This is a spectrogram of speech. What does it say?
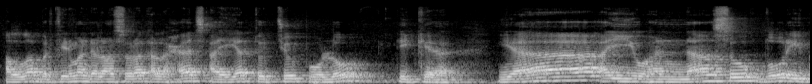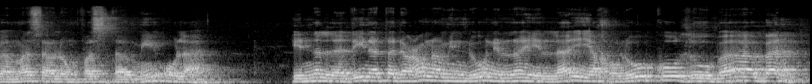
Allah berfirman dalam surat Al-Hajj ayat 73. Ya ayyuhan nasu duriba masalun fastami'u lah. Innal ladina tad'una min dunillahi la yakhluqu dzubaban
